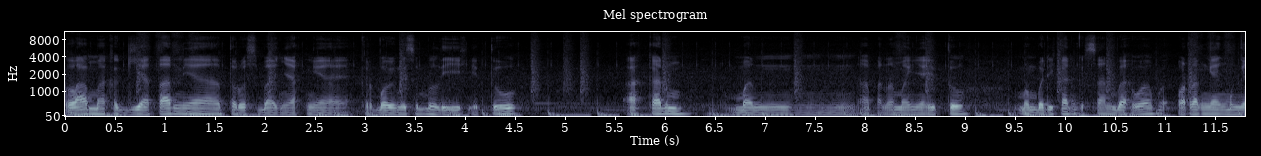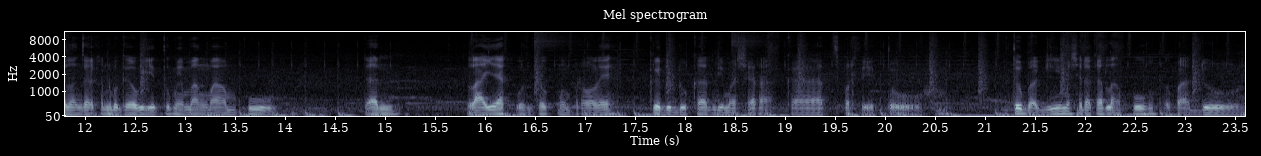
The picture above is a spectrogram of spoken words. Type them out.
lama kegiatannya terus banyaknya kerbau yang disembelih itu akan men apa namanya itu memberikan kesan bahwa orang yang menyelenggarakan begawi itu memang mampu dan layak untuk memperoleh kedudukan di masyarakat seperti itu. Itu bagi masyarakat Lampung Pepadun.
